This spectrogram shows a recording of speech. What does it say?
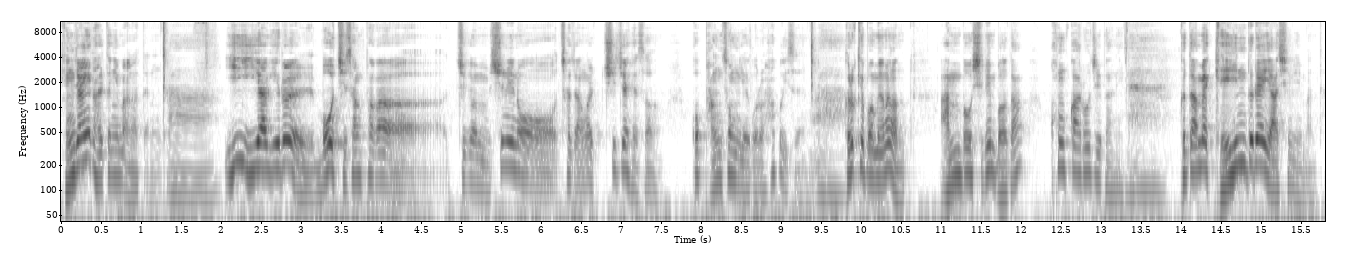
굉장히 갈등이 많았다는 거예요. 아. 이 이야기를 모 지상파가 지금 신인호 차장을 취재해서 그 방송 예고를 하고 있어요. 아. 그렇게 보면은 안보실이 뭐다? 콩가루 집안이다. 아. 그 다음에 개인들의 야심이 많다.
